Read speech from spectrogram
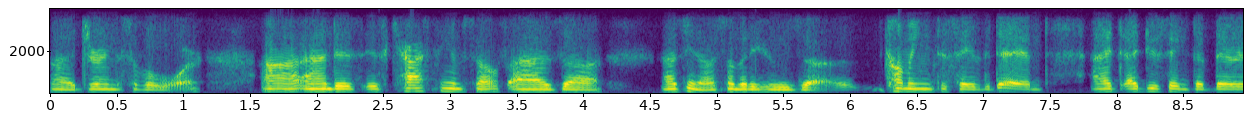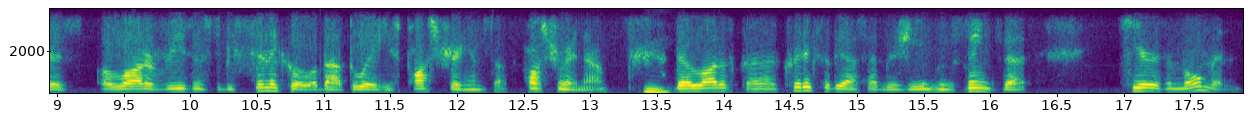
uh, during the civil war, uh, and is is casting himself as uh, as you know somebody who's uh, coming to save the day. And I, I do think that there is a lot of reasons to be cynical about the way he's posturing himself, posturing right now. Hmm. There are a lot of uh, critics of the Assad regime who think that here is a moment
